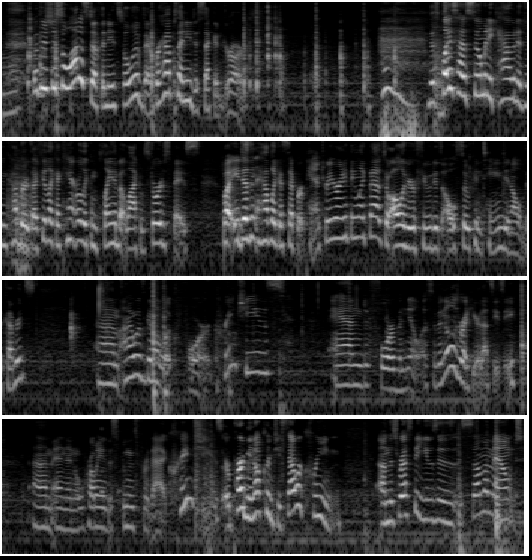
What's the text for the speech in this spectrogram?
but there's just a lot of stuff that needs to live there. Perhaps I need a second drawer. this place has so many cabinets and cupboards, I feel like I can't really complain about lack of storage space, but it doesn't have like a separate pantry or anything like that, so all of your food is also contained in all of the cupboards. Um, I was gonna look for cream cheese and for vanilla. So vanilla's right here, that's easy. Um, and then we'll probably need the spoons for that. Cream cheese, or pardon me, not cream cheese, sour cream. Um, this recipe uses some amount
